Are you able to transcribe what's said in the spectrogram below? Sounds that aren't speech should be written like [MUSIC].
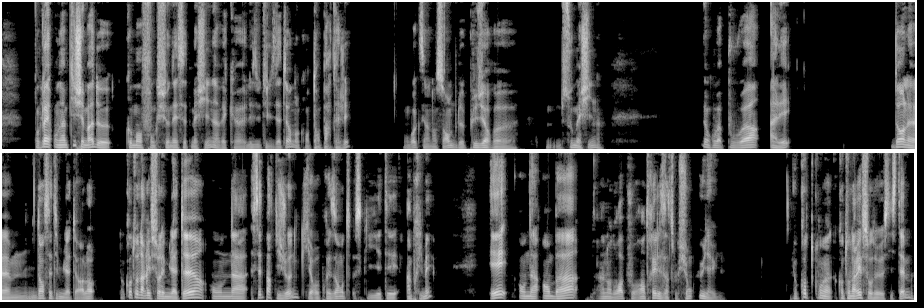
Donc là, on a un petit schéma de comment fonctionnait cette machine avec euh, les utilisateurs, donc en temps partagé. On voit que c'est un ensemble de plusieurs euh, sous-machines. Donc on va pouvoir aller dans, cet émulateur. Alors, quand on arrive sur l'émulateur, on a cette partie jaune qui représente ce qui était imprimé, et on a en bas un endroit pour rentrer les instructions une à une. Donc quand, on arrive sur le système,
